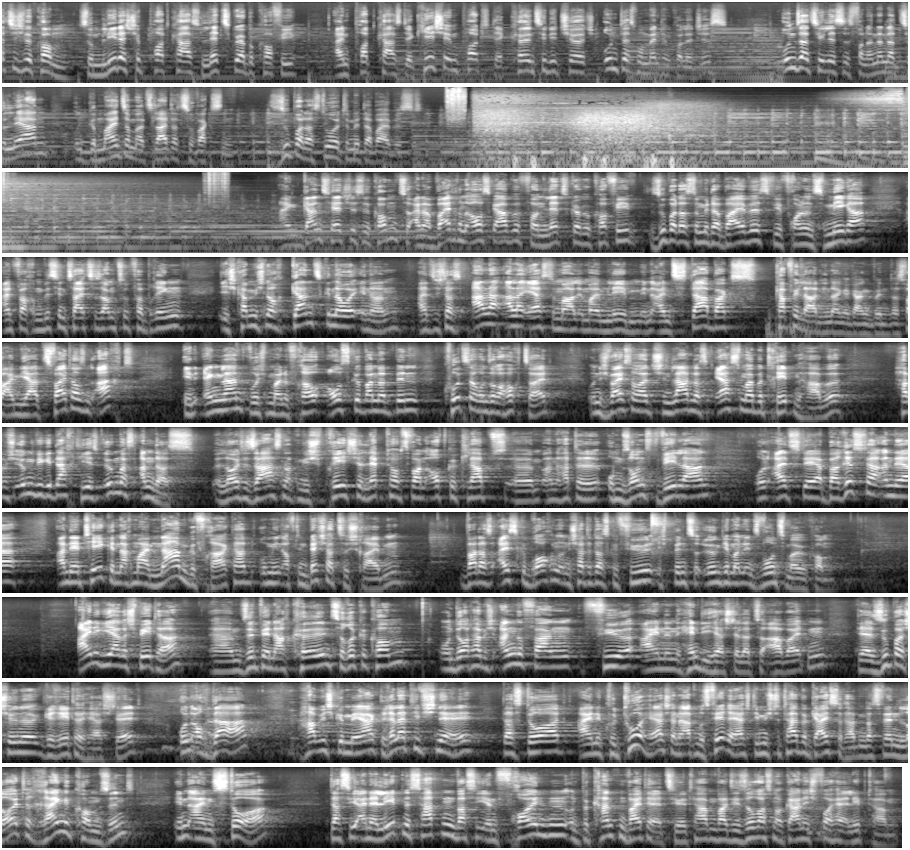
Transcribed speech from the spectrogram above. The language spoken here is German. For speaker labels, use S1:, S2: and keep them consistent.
S1: Herzlich willkommen zum Leadership Podcast Let's Grab a Coffee, ein Podcast der Kirche im Pott, der Köln City Church und des Momentum Colleges. Unser Ziel ist es, voneinander zu lernen und gemeinsam als Leiter zu wachsen. Super, dass du heute mit dabei bist. Ein ganz herzliches Willkommen zu einer weiteren Ausgabe von Let's Grab a Coffee. Super, dass du mit dabei bist. Wir freuen uns mega, einfach ein bisschen Zeit zusammen zu verbringen. Ich kann mich noch ganz genau erinnern, als ich das aller, allererste Mal in meinem Leben in einen Starbucks-Kaffeeladen hineingegangen bin. Das war im Jahr 2008 in England, wo ich mit meiner Frau ausgewandert bin, kurz nach unserer Hochzeit. Und ich weiß noch, als ich den Laden das erste Mal betreten habe, habe ich irgendwie gedacht, hier ist irgendwas anders. Leute saßen, hatten Gespräche, Laptops waren aufgeklappt, äh, man hatte umsonst WLAN. Und als der Barista an der, an der Theke nach meinem Namen gefragt hat, um ihn auf den Becher zu schreiben, war das Eis gebrochen und ich hatte das Gefühl, ich bin zu irgendjemandem ins Wohnzimmer gekommen. Einige Jahre später ähm, sind wir nach Köln zurückgekommen und dort habe ich angefangen, für einen Handyhersteller zu arbeiten, der super schöne Geräte herstellt. Und auch da habe ich gemerkt, relativ schnell, dass dort eine Kultur herrscht, eine Atmosphäre herrscht, die mich total begeistert hat. Und dass wenn Leute reingekommen sind in einen Store, dass sie ein Erlebnis hatten, was sie ihren Freunden und Bekannten weitererzählt haben, weil sie sowas noch gar nicht vorher erlebt haben.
